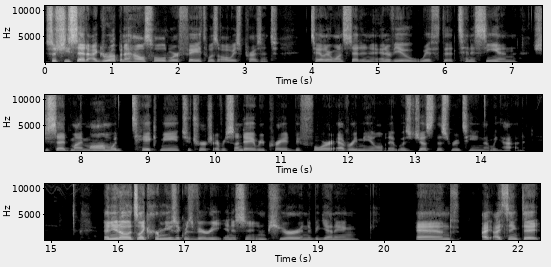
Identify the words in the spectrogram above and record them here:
So she said, I grew up in a household where faith was always present. Taylor once said in an interview with the Tennessean, she said, My mom would take me to church every Sunday. We prayed before every meal. It was just this routine that we had. And, you know, it's like her music was very innocent and pure in the beginning. And I, I think that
